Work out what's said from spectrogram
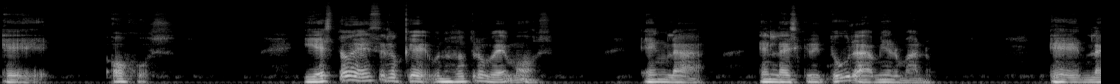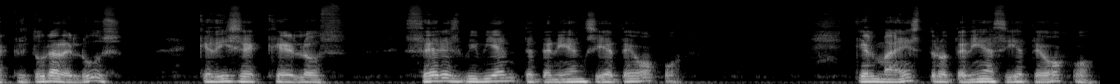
eh, ojos. Y esto es lo que nosotros vemos en la, en la escritura, mi hermano, en la escritura de luz, que dice que los seres vivientes tenían siete ojos, que el maestro tenía siete ojos,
